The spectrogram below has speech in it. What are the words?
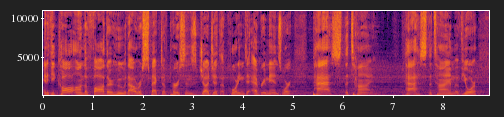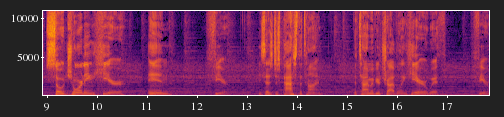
And if ye call on the Father, who without respect of persons judgeth according to every man's work, pass the time, pass the time of your sojourning here in fear. He says, just pass the time, the time of your traveling here with fear.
